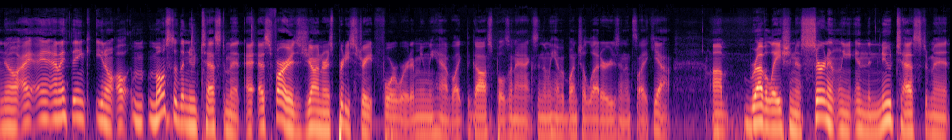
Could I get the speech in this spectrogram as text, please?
No, I and, I think you know most of the New Testament, as far as genre, is pretty straightforward. I mean, we have like the Gospels and Acts, and then we have a bunch of letters, and it's like, yeah, um, Revelation is certainly in the New Testament.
